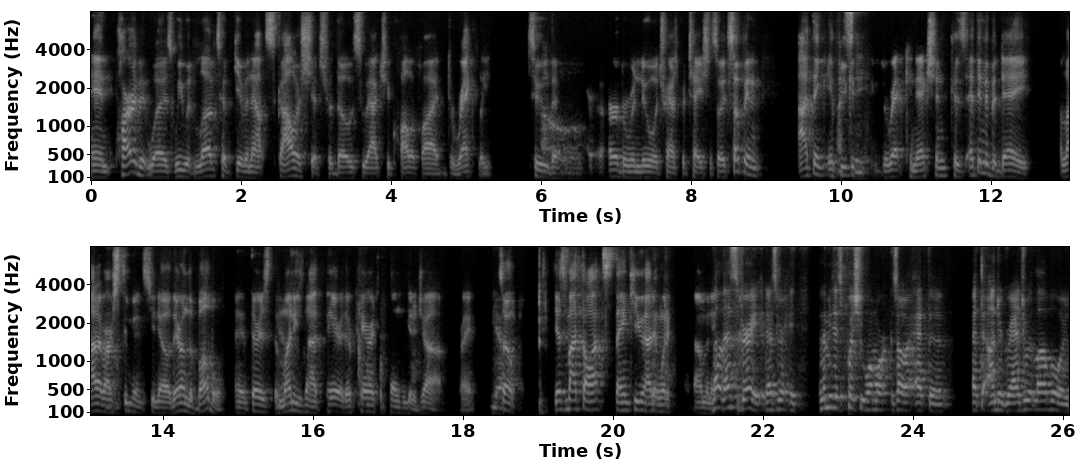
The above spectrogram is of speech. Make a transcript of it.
and part of it was we would love to have given out scholarships for those who actually qualified directly to oh. the urban renewal transportation. So it's something I think if you can direct connection, because at the end of the day, a lot of our students, you know, they're on the bubble, and if there's the yeah. money's not there, their parents are telling them to get a job, right? Yeah. So, just my thoughts. Thank you. I didn't want to dominate. No, that's great. That's great. Let me just push you one more. So, at the at the undergraduate level, or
